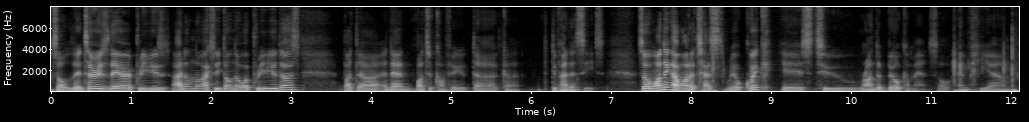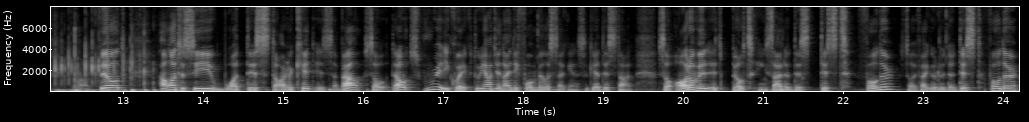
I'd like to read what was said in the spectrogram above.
So linter is there, preview, I don't know, actually don't know what preview does, but uh, and then want to configure the dependencies. So one thing I want to test real quick is to run the build command. So npm run build. I want to see what this starter kit is about. So that was really quick, 394 milliseconds to get this done. So all of it is built inside of this dist folder. So if I go to the dist folder,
